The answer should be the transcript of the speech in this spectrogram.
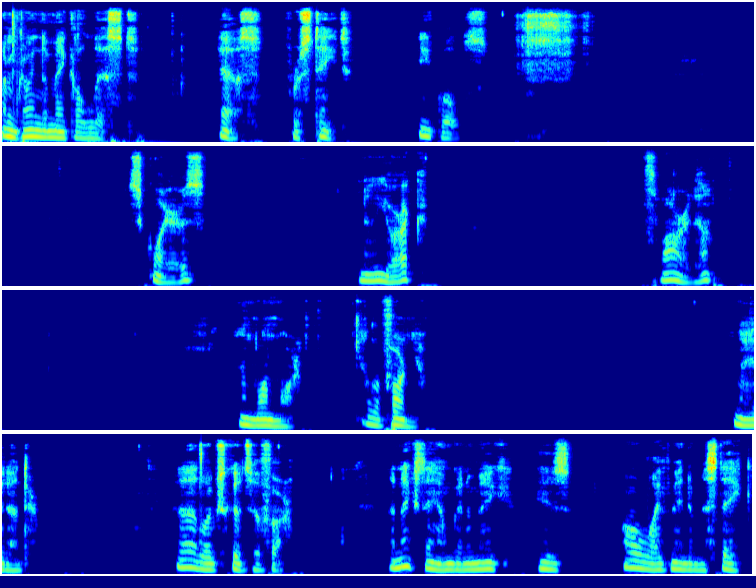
I'm going to make a list. S for state equals squares New York, Florida, and one more, California. And I hit enter. That looks good so far. The next thing I'm going to make is, oh, I've made a mistake.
